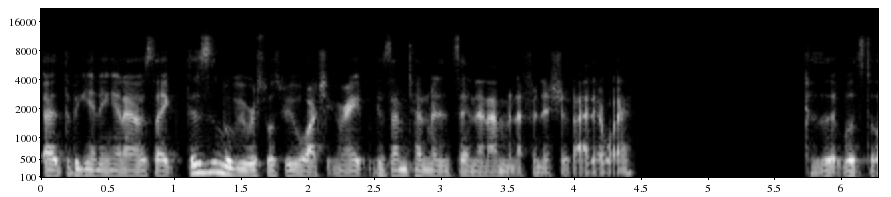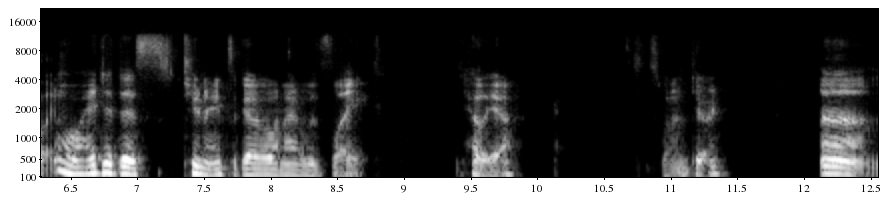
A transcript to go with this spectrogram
at the beginning and i was like this is the movie we're supposed to be watching right because i'm 10 minutes in and i'm going to finish it either way because it was delightful Oh, I did this two nights ago and I was like, hell yeah. That's what I'm doing. Um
